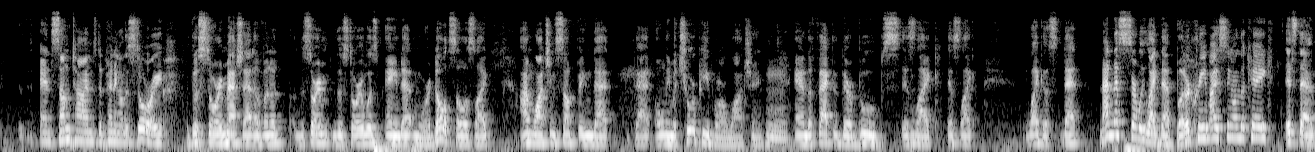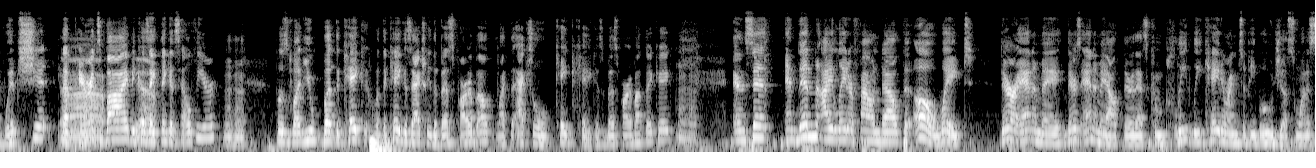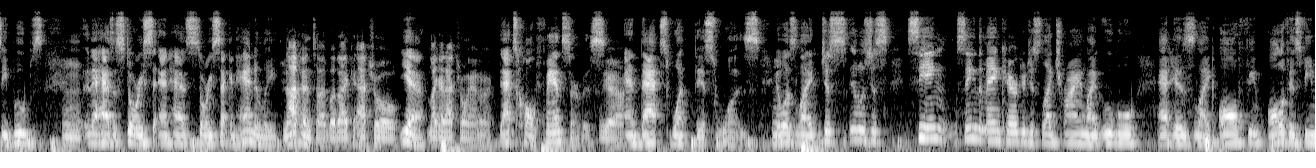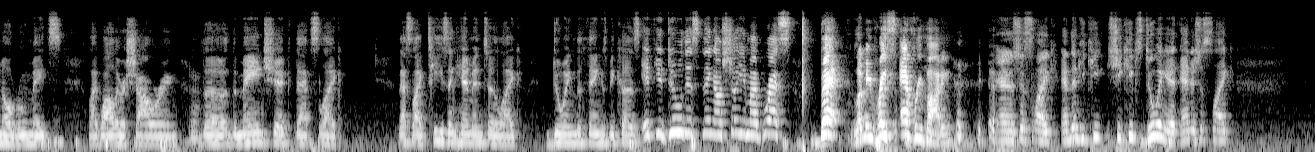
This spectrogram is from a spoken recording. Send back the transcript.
and sometimes depending on the story, the story matched that of an uh, the story the story was aimed at more adults. So it's like I'm watching something that that only mature people are watching Mhm. and the fact that they're boobs is like is like like a that not necessarily like that buttercream icing on the cake. It's that whip shit that parents Ah, buy because yeah. they think it's healthier. Mhm. But, but you but the cake but the cake is actually the best part about like the actual cake cake is the best part about that cake. Mhm. And then and then I later found out that oh wait, there are anime there's anime out there that's completely catering to people who just want to see boobs Mhm. that has a story and has story second-handedly. Not hentai, but like actual, Yeah, like an actual anime. that's called fan service. Yeah. And that's what this was. It Hmm. was like just it was just seeing seeing the main character just like trying like oogle at his like all fem- all of his female roommates like while they were showering. Mm. The the main chick that's like that's like teasing him into like doing the things because if you do this thing I'll show you my breasts. Bet let me race everybody. and it's just like and then he keep she keeps doing it and it's just like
